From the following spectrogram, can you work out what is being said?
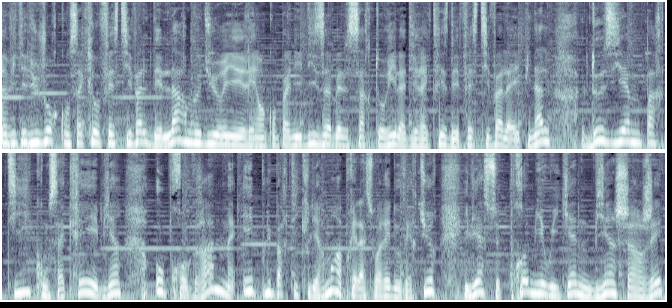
L'invité du jour consacré au festival des larmes du rire et en compagnie d'Isabelle Sartori, la directrice des festivals à Épinal. Deuxième partie consacrée eh au programme et plus particulièrement après la soirée d'ouverture, il y a ce premier week-end bien chargé.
